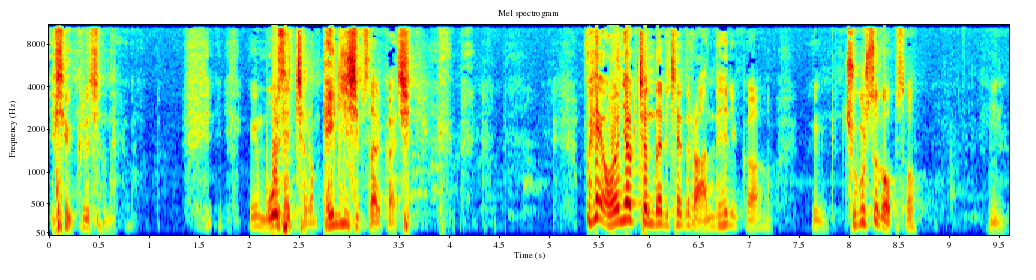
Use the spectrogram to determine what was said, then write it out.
그러잖아요. 모세처럼 120살까지. 왜 언약 전달이 제대로 안 되니까. 죽을 수가 없어. 음.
